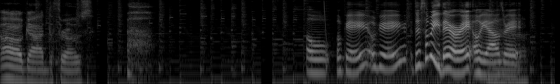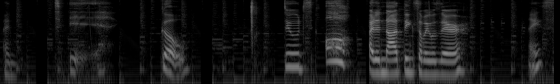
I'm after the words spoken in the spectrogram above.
Oh god, the throws. Oh, okay, okay. There's somebody there, right? Oh yeah, I was right. And eh, go. Dudes. Oh, I did not think somebody was there. Nice.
